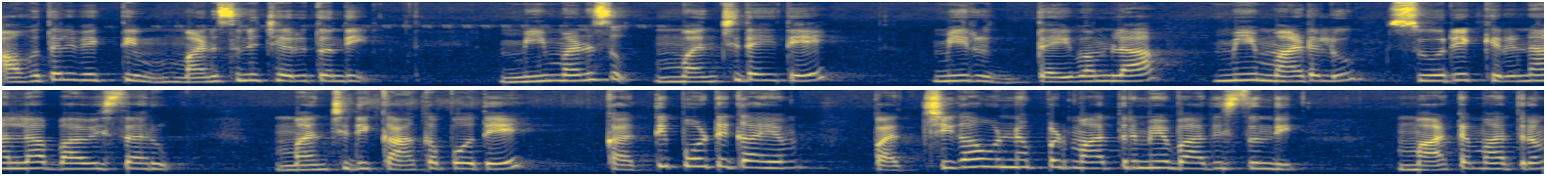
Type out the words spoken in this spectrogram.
అవతలి వ్యక్తి మనసుని చేరుతుంది. మీ మనసు మంచిదైతే మీరు దైవంలా మీ మాటలు సూర్యకిరణాల్లా భావిస్తారు. మంచిది కాకపోతే కత్తిపోటు గాయం పచ్చిగా ఉన్నప్పుడు మాత్రమే బాధిస్తుంది. మాట మాత్రం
